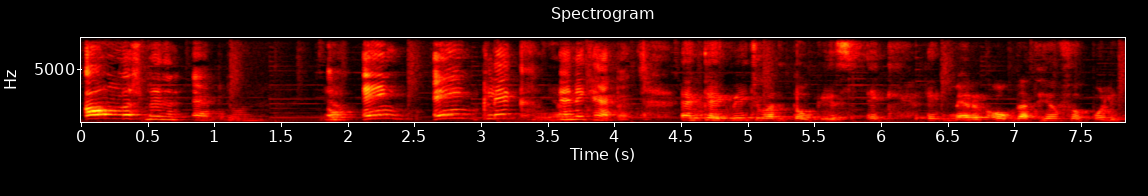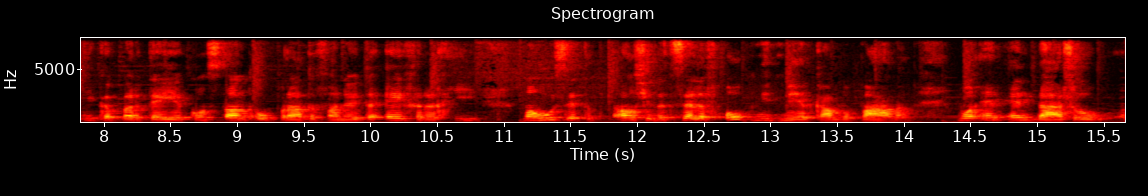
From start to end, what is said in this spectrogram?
alles met een app doen. Ja. Op één, één klik Ja. en ik heb het. En kijk, weet je wat het ook is? Ik, ik merk ook dat heel veel politieke partijen constant ook praten vanuit de eigen regie. Maar hoe zit het als je het zelf ook niet meer kan bepalen? En, en daar zo eh,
